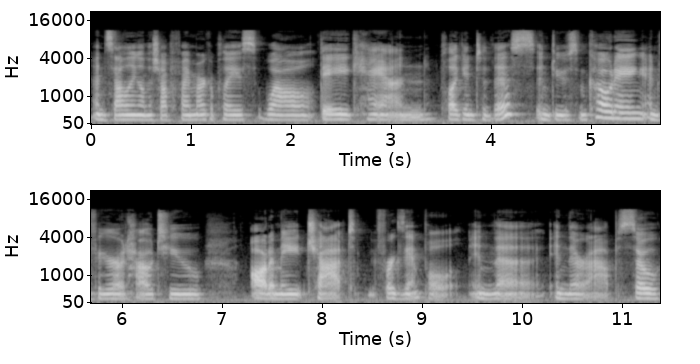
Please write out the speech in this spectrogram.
and selling on the Shopify marketplace. Well, they can plug into this and do some coding and figure out how to automate chat for example in the in their app so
